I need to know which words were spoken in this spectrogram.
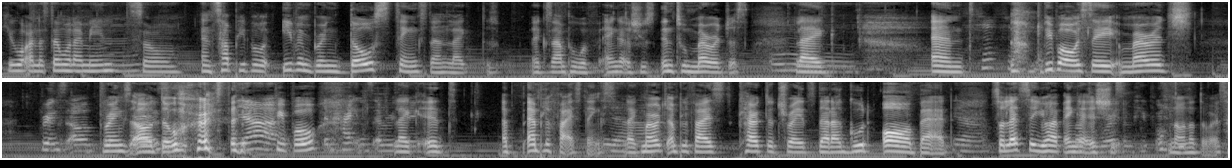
You will understand what i mean? Mm. So And some people even bring those things, then, like the example with anger issues, into marriages. Like, mm. and people always say marriage brings out brings out the worst Yeah. people. it heightens everything Like, it uh, amplifies things. Yeah. Like, marriage amplifies character traits that are good or bad. yeah So, let's say you have anger issues. no, not the worst.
